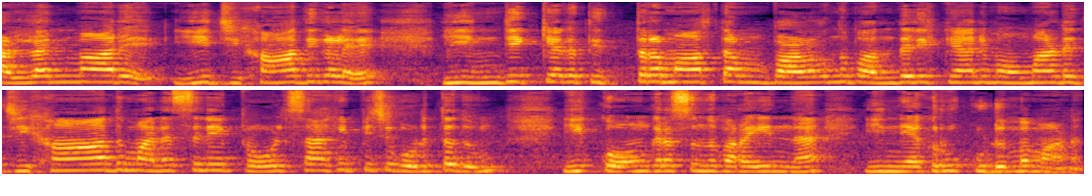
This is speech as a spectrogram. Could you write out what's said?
കള്ളന്മാരെ ഈ ജിഹാദികളെ ഈ ഇന്ത്യക്കകത്ത് ഇത്രമാത്രം വളർന്നു പന്തലിക്കാനും അവന്മാരുടെ ജിഹാദ് മനസ്സിനെ പ്രോത്സാഹിപ്പിച്ചു കൊടുത്തതും ഈ കോൺഗ്രസ് എന്ന് പറയുന്ന ഈ നെഹ്റു കുടുംബമാണ്.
